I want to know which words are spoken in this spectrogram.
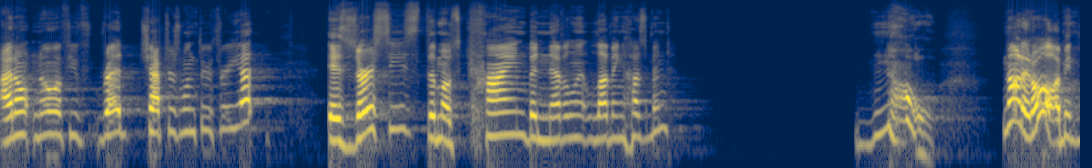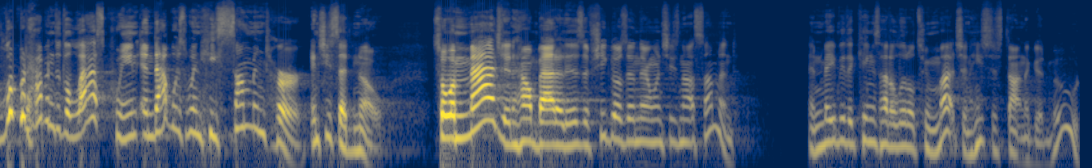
I don't know if you've read chapters one through three yet. Is Xerxes the most kind, benevolent, loving husband? No, not at all. I mean, look what happened to the last queen, and that was when he summoned her, and she said no. So imagine how bad it is if she goes in there when she's not summoned. And maybe the king's had a little too much, and he's just not in a good mood.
